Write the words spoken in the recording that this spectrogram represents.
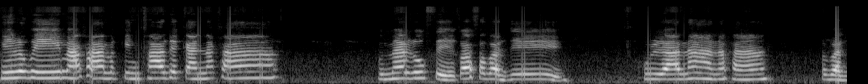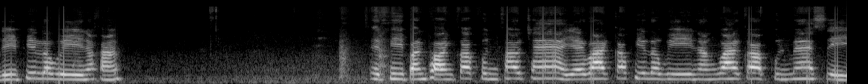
พี่ระวีมาค่ะ มากินข้าวด้วยกันนะคะ คุณแม่ลูกสีก็สวัสดี คุณลาน่านะคะ สวัสดีพี่ระวีนะคะเอพีปันพรก็คุณข้าวแช่ยายวาดก็พี่ระวีนางวาดก็คุณแม่สี่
